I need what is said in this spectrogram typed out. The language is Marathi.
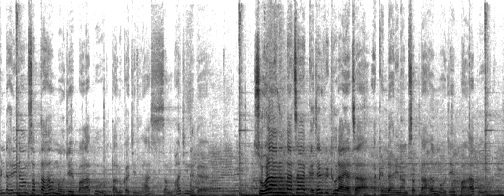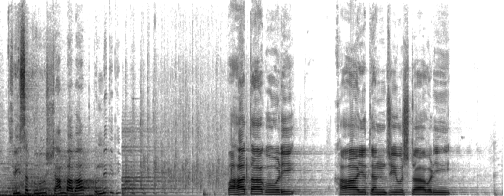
अखंड हरिनाम सप्ताह मौजे बाळापूर तालुका जिल्हा संभाजीनगर. सोहळा आनंदाचा गजर विठुरायाचा अखंड हरिनाम सप्ताह मौजे बाळापूर. श्री सद्गुरू श्यामबाबा पुण्यतिथी. पाहता गोवडी खाय त्यांची उष्टावडी.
